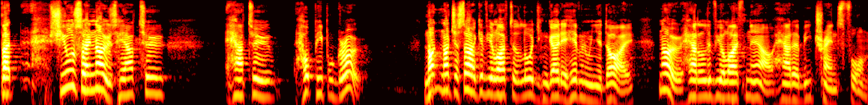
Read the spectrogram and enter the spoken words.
but she also knows how to, how to help people grow. Not, not just, oh, give your life to the Lord, you can go to heaven when you die. No, how to live your life now, how to be transformed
